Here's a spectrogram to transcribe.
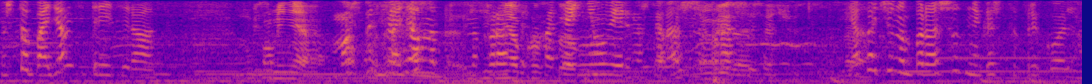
Ну что, пойдемте третий раз. Без меня. Может быть, пойдем на, на я парашют, хотя я не уверена, что я хочу на чувствую. Я хочу на парашют, мне кажется, прикольно.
